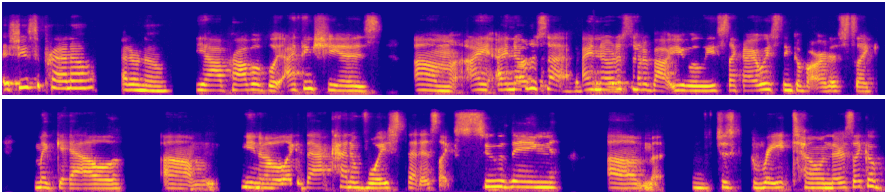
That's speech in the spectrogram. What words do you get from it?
is she a soprano? I don't know. Yeah, probably. I think she is. Um, I I noticed that. I noticed that about you, Elise. Like I always think of artists like Miguel. Um, you know, like that kind of voice that is like soothing. Um, just great tone. There's like a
